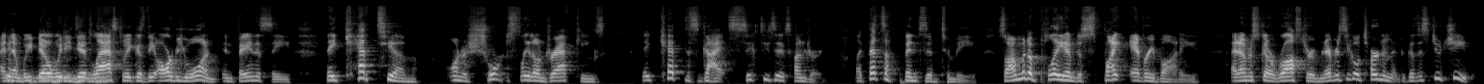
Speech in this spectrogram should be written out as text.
And then we know what he did last week as the RB1 in fantasy. They kept him on a short slate on DraftKings. They kept this guy at 6,600. Like, that's offensive to me. So I'm going to play him despite everybody. And I'm just going to roster him in every single tournament because it's too cheap.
